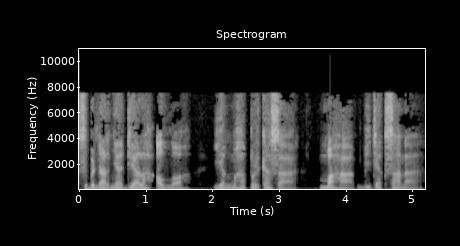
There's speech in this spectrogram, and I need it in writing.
Sebenarnya dialah Allah yang maha perkasa, maha bijaksana.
